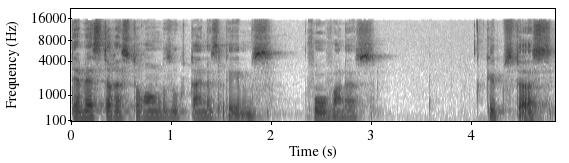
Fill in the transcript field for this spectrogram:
Der beste Restaurantbesuch deines Lebens. Wo war das? Gibt's das?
